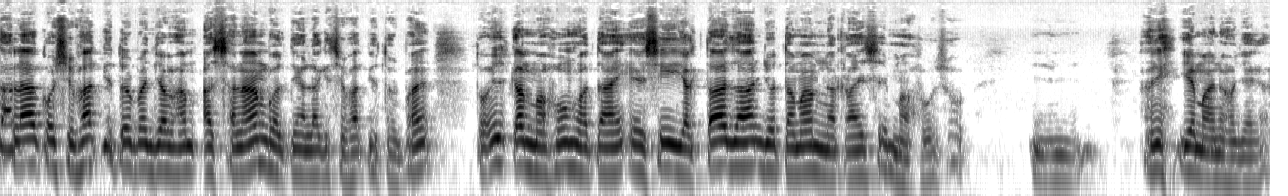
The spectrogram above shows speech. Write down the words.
تعالیٰ کو صفات کے طور پر جب ہم السلام بولتے ہیں، اللہ کی صفات کے طور پر تو اس کا مفہوم ہوتا ہے ایسی یکتا ذات جو تمام نقائص سے محفوظ ہو۔ یعنی یہ معنی ہو جائے گا۔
